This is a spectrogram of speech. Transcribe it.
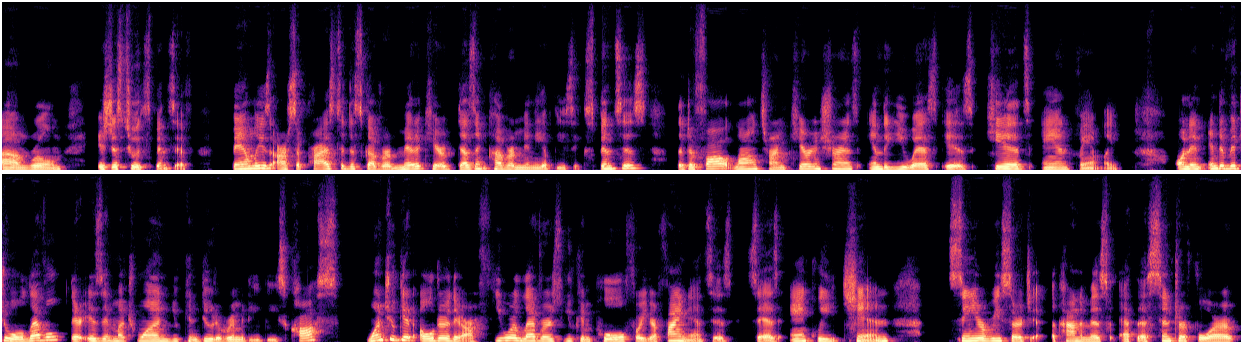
um, room is just too expensive. Families are surprised to discover Medicare doesn't cover many of these expenses. The default long term care insurance in the US is kids and family. On an individual level, there isn't much one you can do to remedy these costs. Once you get older, there are fewer levers you can pull for your finances, says Anqi Chen, senior research economist at the Center for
